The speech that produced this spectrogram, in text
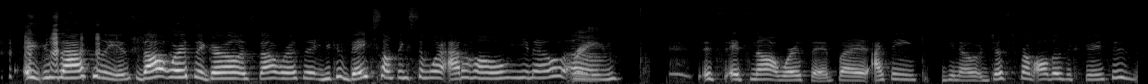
exactly, it's not worth it, girl. It's not worth it. You can bake something similar at home, you know. Right. Um, it's it's not worth it. But I think you know just from all those experiences,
